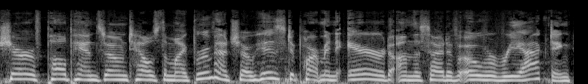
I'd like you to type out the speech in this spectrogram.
Sheriff Paul Penzone tells the Mike Broomhead Show his department erred on the side of overreacting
